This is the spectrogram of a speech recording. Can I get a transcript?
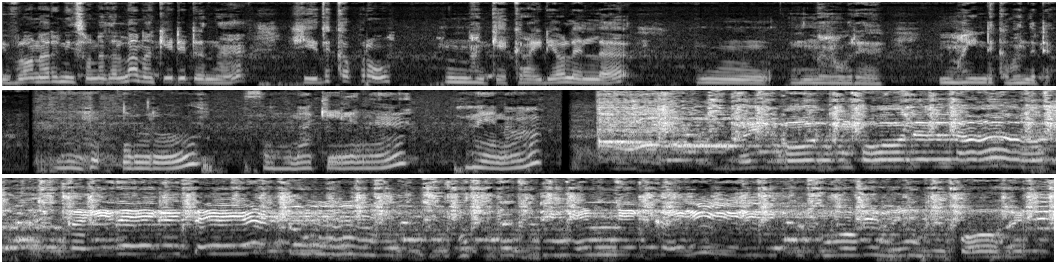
இவ்வளோ நேரம் நீ சொன்னதெல்லாம் நான் கேட்டுட்டு இருந்தேன். இதுக்கப்புறம் நான் கேட்குற ஐடியாவில் இல்லை. நான் ஒரு மைண்டுக்கு வந்துட்டேன். குரு சொன்னா கேளுங்க. வேணா. கை கோர்க்கும் போதெல்லாம் கைரேகை எண்ணிக்கை போகட்டும்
